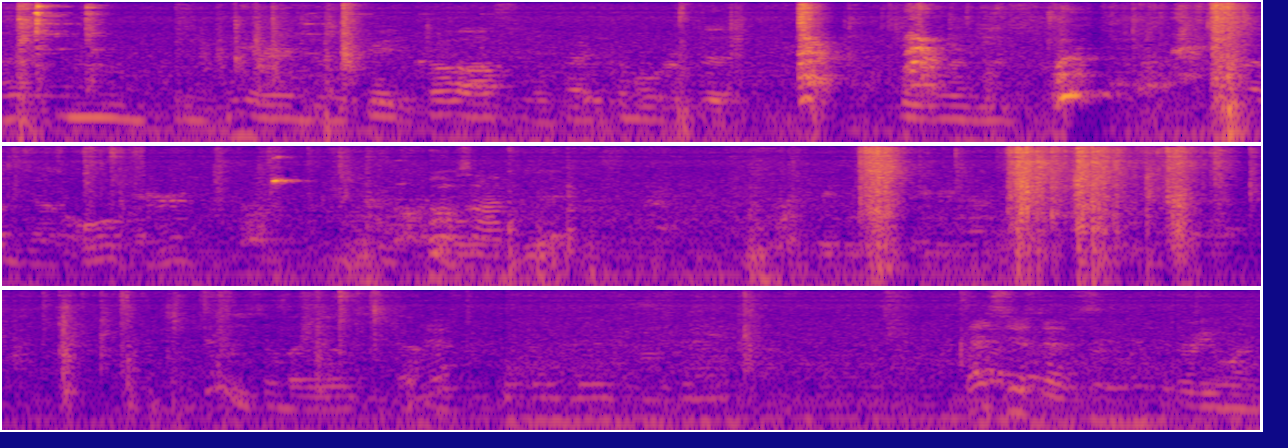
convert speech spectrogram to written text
Unless you in here and go straight across and try to come over to to one of these plugs down the hole there. Close on. Surely somebody else has done it. That's just a, Thirty-one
